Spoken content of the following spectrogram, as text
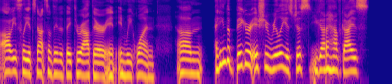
obviously, it's not something that they threw out there in in week one. Um, I think the bigger issue really is just you got to have guys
